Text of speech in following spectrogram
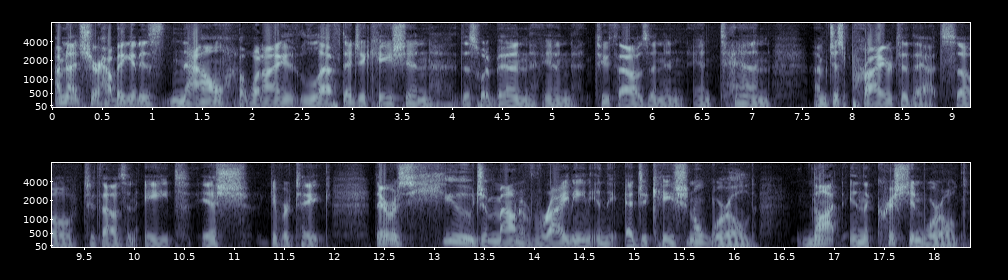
I'm not sure how big it is now, but when I left education, this would have been in 2010. Um, just prior to that, so 2008 ish, give or take, there was huge amount of writing in the educational world, not in the Christian world,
